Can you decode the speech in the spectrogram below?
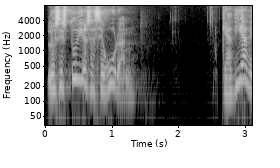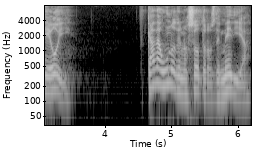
Los estudios aseguran que a día de hoy cada uno de nosotros, de media,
